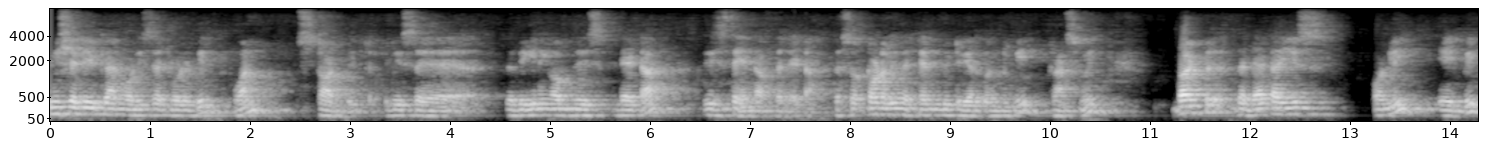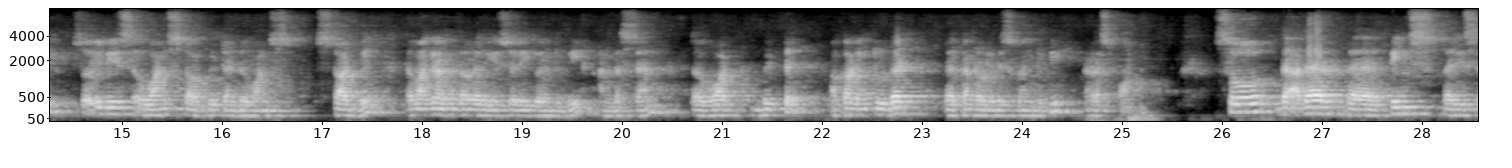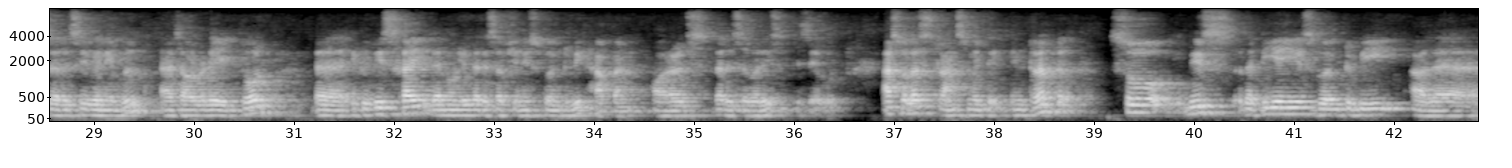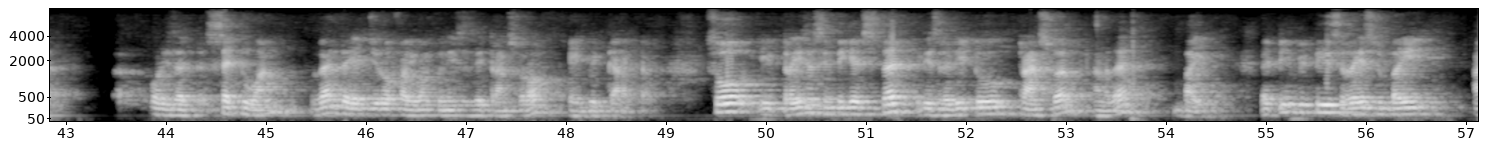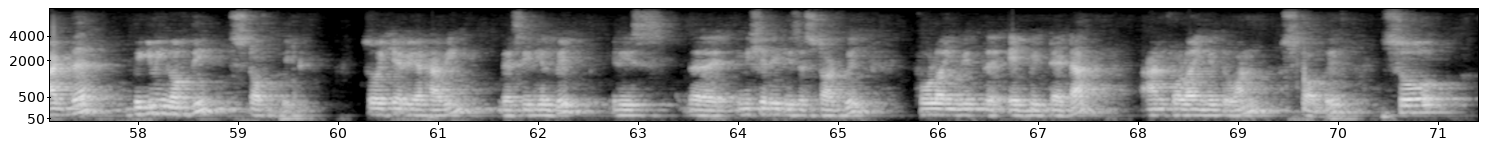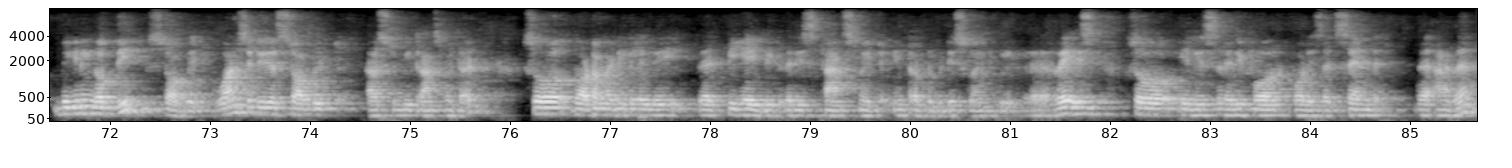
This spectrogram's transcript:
initially you can what is that loaded with one start bit it is uh, the beginning of this data. This is the end of the data. So totally the 10 bit we are going to be transmit. But the data is only 8 bit. So it is one stop bit and one start bit. The microcontroller usually going to be understand the what bit. According to that the controller is going to be respond. So the other the pins that is uh, receive enable as already told uh, if it is high then only the reception is going to be happen or else the receiver is disabled. As well as transmit interrupt. So this the TI is going to be uh, the what is that set to 1 when the 8051 finishes the transfer of 8 bit character so it traces indicates that it is ready to transfer another byte. The T bit is raised by at the beginning of the stop bit. So here we are having the serial bit. It is the initially it is a start bit following with the 8 bit data and following with one stop bit. So beginning of the stop bit. Once it is a stop bit has to be transmitted so automatically the, the TI bit that is transmit interrupt bit is going to be uh, raised. So it is ready for what is that send the another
